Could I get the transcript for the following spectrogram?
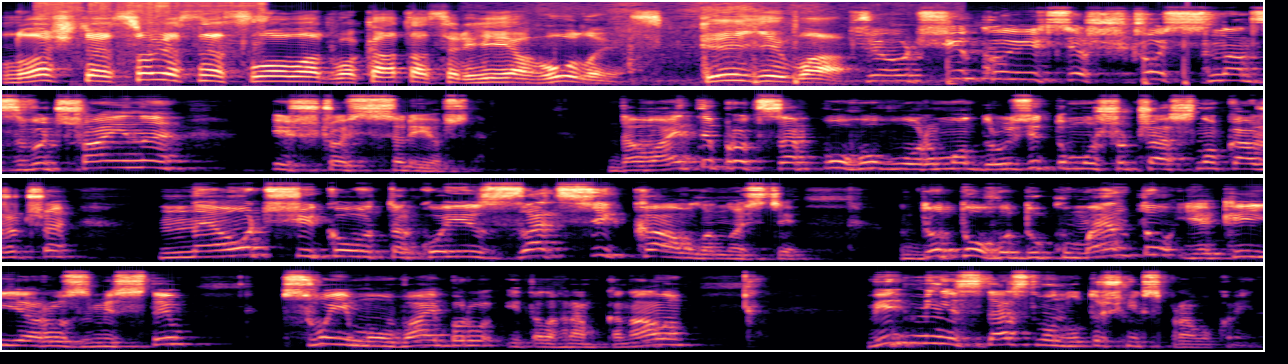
Множте совісне слово адвоката Сергія Гули з Києва. Чи очікується щось надзвичайне і щось серйозне? Давайте про це поговоримо, друзі, тому що, чесно кажучи, не очікував такої зацікавленості до того документу, який я розмістив в своєму вайберу і телеграм-каналу від Міністерства внутрішніх справ України.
